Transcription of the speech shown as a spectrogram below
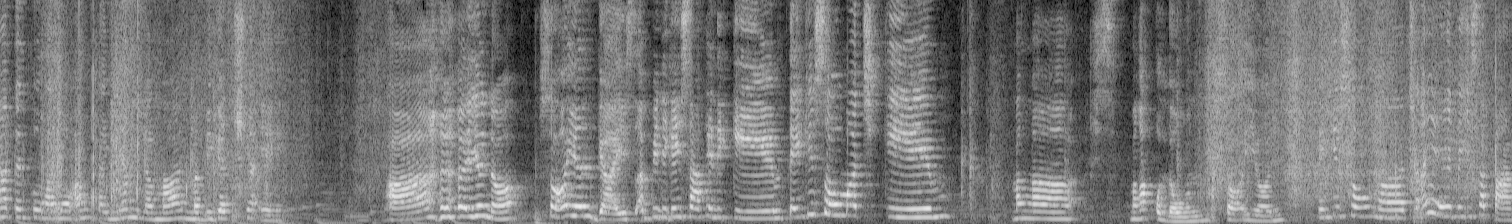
Natin kung ano ang kanyang laman. Mabigat siya eh. Ah, ayun no. So, ayan guys. Ang binigay sa akin ni Kim. Thank you so much, Kim. Mga, mga cologne. So, ayun. Thank you so much. Ay, eh, may isa pa.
